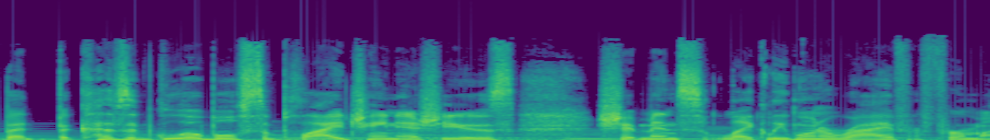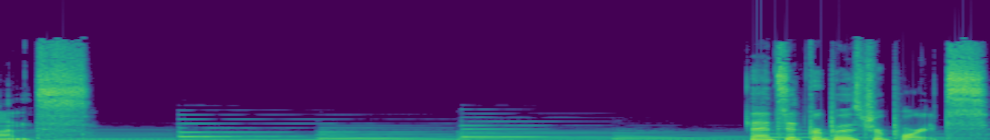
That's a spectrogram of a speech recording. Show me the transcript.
but because of global supply chain issues, shipments likely won't arrive for months. That's it for Post Reports.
